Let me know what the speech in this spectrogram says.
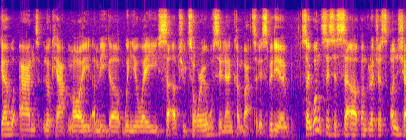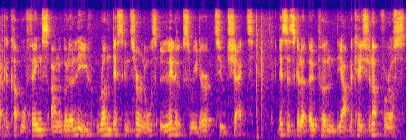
go and look at my Amiga WinUAE setup tutorials and then come back to this video. So once this is set up, I'm going to just uncheck a couple of things and I'm going to leave Run Disk Internals Linux Reader to checked. This is going to open the application up for us.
